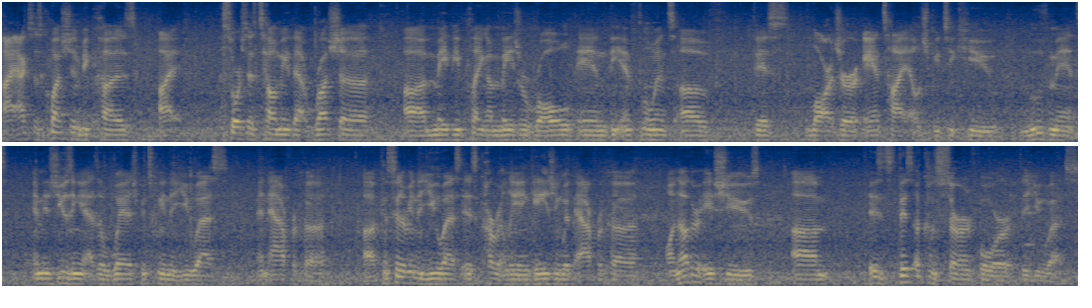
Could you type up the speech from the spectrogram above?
I asked this question because I, sources tell me that Russia uh, may be playing a major role in the influence of this larger anti-LGBTQ movement and is using it as a wedge between the U.S. and Africa. Uh, considering the U.S. is currently engaging with Africa on other issues, um, is this a concern for the U.S.?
